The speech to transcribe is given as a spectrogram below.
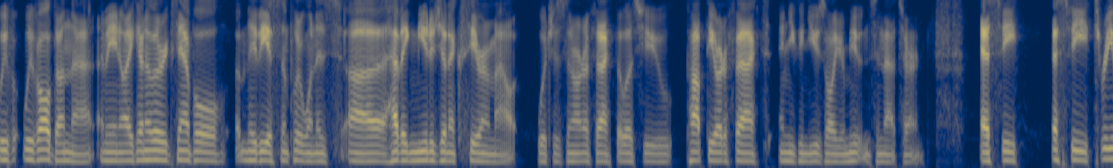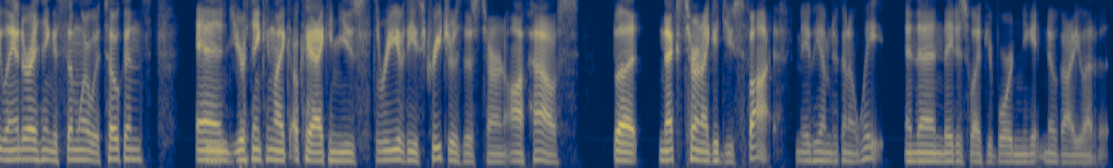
We've we've all done that. I mean, like another example, maybe a simpler one is uh, having mutagenic serum out, which is an artifact that lets you pop the artifact and you can use all your mutants in that turn. SV SV three lander, I think, is similar with tokens, and mm-hmm. you're thinking like, okay, I can use three of these creatures this turn off house, but next turn I could use five. Maybe I'm just gonna wait, and then they just wipe your board and you get no value out of it.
